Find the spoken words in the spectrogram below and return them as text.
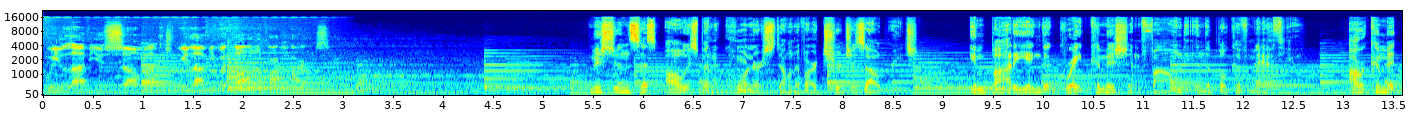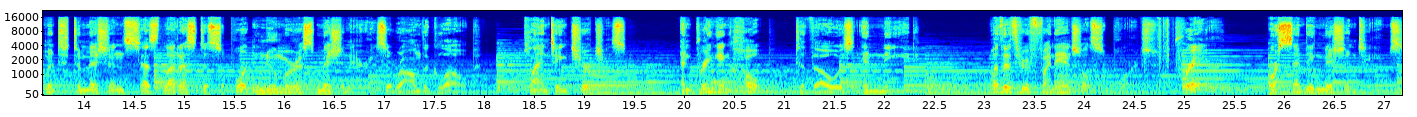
we love you so much. We love you with all of our hearts. Missions has always been a cornerstone of our church's outreach, embodying the Great Commission found in the book of Matthew. Our commitment to missions has led us to support numerous missionaries around the globe, planting churches, and bringing hope to those in need. Whether through financial support, prayer, or sending mission teams,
